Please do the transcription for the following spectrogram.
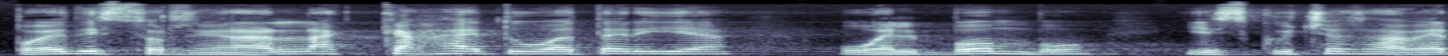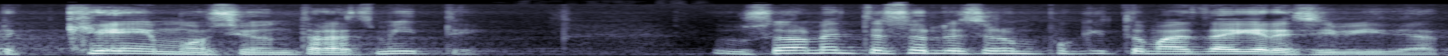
Puedes distorsionar la caja de tu batería o el bombo y escuchas a ver qué emoción transmite. Usualmente suele ser un poquito más de agresividad.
